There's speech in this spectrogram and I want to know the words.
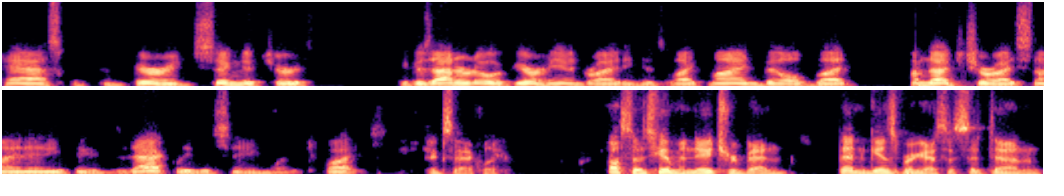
task of comparing signatures. Because I don't know if your handwriting is like mine, Bill, but I'm not sure I sign anything exactly the same way twice. Exactly. Also, it's human nature, Ben. Ben Ginsberg has to sit down and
